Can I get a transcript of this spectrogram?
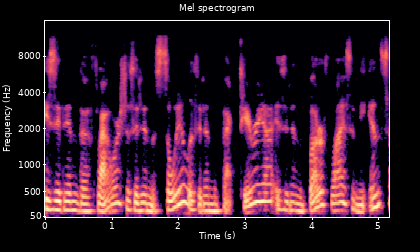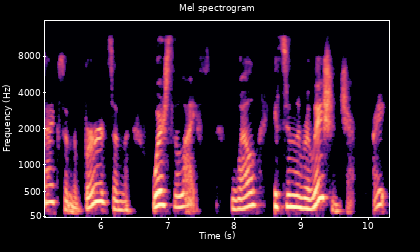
is it in the flowers is it in the soil is it in the bacteria is it in the butterflies and the insects and the birds and the Where's the life? Well, it's in the relationship, right?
